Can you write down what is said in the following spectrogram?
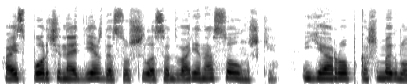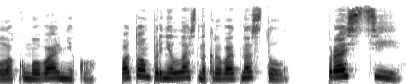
а испорченная одежда сушилась во дворе на солнышке. Я робко шмыгнула к умывальнику, потом принялась накрывать на стол. «Прости!» —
